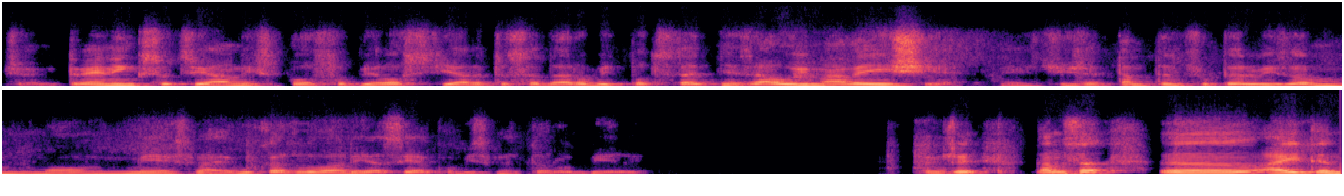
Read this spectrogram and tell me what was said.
čo viem, tréning sociálnych spôsobilostí, ale to sa dá robiť podstatne zaujímavejšie. Čiže tam ten supervízor, my sme aj ukazovali asi, ako by sme to robili. Takže tam sa uh, aj ten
